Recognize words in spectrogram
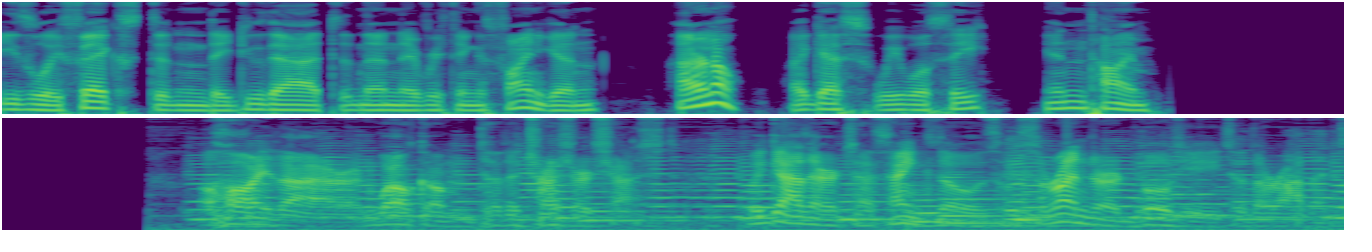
easily fixed and they do that and then everything is fine again. I don't know. I guess we will see in time. Ahoy there, and welcome to the treasure chest. We gather to thank those who surrendered booty to the rabbit.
